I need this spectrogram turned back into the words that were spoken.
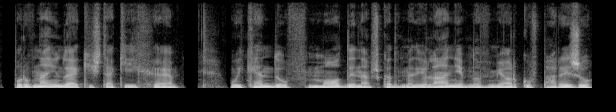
w porównaniu do jakichś takich e, weekendów mody, na przykład w Mediolanie, w Nowym Jorku, w Paryżu,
